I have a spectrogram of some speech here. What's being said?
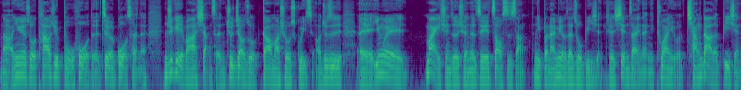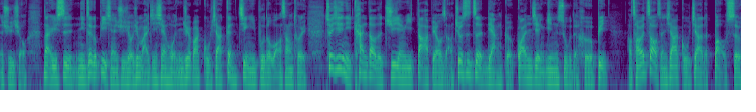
啊，因为说他要去补货的这个过程呢，你就可以把它想成就叫做 Gamma Short Squeeze 啊，就是诶，因为。卖选择权的这些造市商，你本来没有在做避险，可是现在呢，你突然有强大的避险的需求，那于是你这个避险需求去买进现货，你就把股价更进一步的往上推。所以其实你看到的 GME 大飙涨，就是这两个关键因素的合并。才会造成现在股价的爆射。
